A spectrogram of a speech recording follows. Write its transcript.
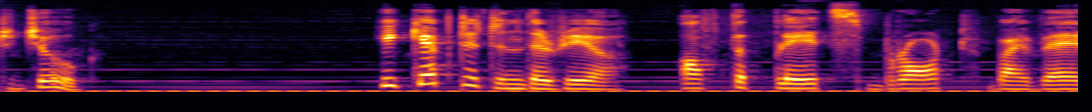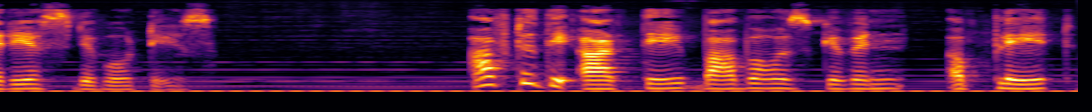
to Jog. He kept it in the rear of the plates brought by various devotees. After the arti, Baba was given a plate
